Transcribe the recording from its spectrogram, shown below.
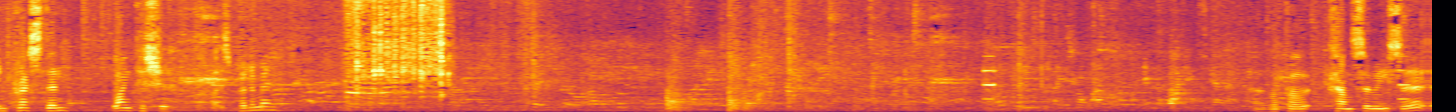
in Preston Lancashire. Let's put them in. Have a cancer research.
